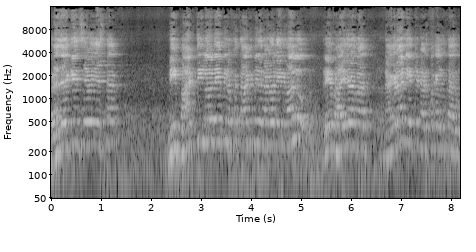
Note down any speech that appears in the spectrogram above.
ప్రజలకేం సేవ చేస్తారు? మీ పార్టీలోనే మీరు ఒక తాటి మీద నడవలేని వాళ్ళు రేపు హైదరాబాద్ నగరాన్ని ఎట్లా నడపగలుగుతారు?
